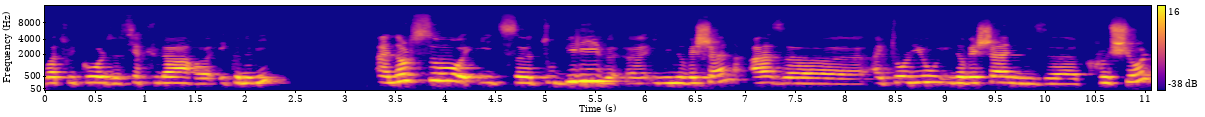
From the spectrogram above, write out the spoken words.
what we call the circular economy. And also, it's to believe in innovation. As I told you, innovation is crucial.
